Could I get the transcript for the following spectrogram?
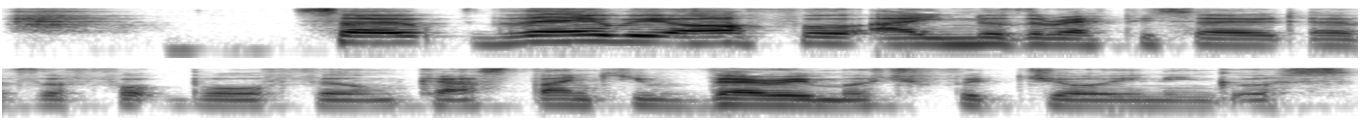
So there we are for another episode of the Football Filmcast. Thank you very much for joining us.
